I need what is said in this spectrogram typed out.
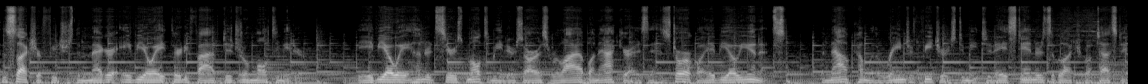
This lecture features the Megger AVO 835 digital multimeter. The AVO 800 series multimeters are as reliable and accurate as the historical AVO units, but now come with a range of features to meet today's standards of electrical testing.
